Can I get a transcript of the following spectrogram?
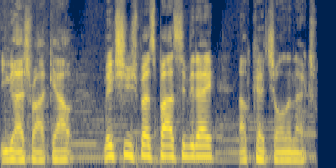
you guys rock out. Make sure you spread positivity today. I'll catch you on the next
